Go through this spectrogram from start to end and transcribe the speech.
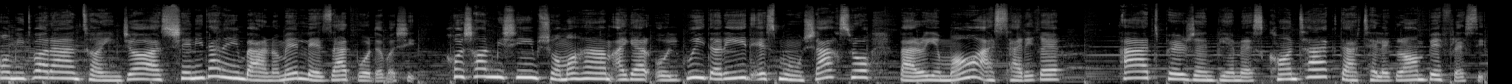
امیدوارم تا اینجا از شنیدن این برنامه لذت برده باشید. خوشحال میشیم شما هم اگر الگویی دارید اسم اون شخص رو برای ما از طریق at Persian BMS Contact در تلگرام بفرستید.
